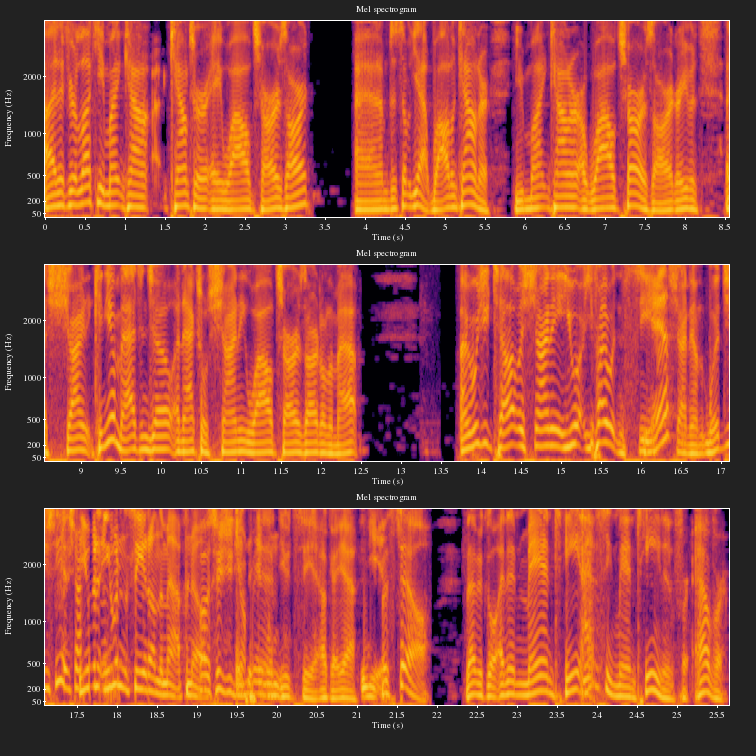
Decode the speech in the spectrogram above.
Uh, and if you're lucky, you might count, counter a wild Charizard. And I'm just yeah, wild encounter. You might encounter a wild Charizard or even a shiny. Can you imagine, Joe, an actual shiny wild Charizard on the map? I mean, would you tell it was shiny? You you probably wouldn't see Yes. it shiny. On, would you see it shiny? You wouldn't you wouldn't see it on the map, no. Oh, as soon as you jump It- it in, wouldn't- you'd see it. Okay, yeah. Yes. But still, that'd be cool. And then Mantine, I haven't seen Mantine in forever.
